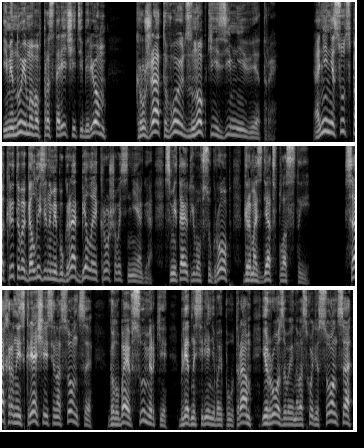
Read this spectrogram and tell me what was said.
именуемого в просторечии Тиберем, кружат, воют знобкие зимние ветры. Они несут с покрытого голызинами бугра белое крошево снега, сметают его в сугроб, громоздят в пласты. Сахарно искрящееся на солнце, голубая в сумерки, бледно-сиреневая по утрам и розовая на восходе солнца,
